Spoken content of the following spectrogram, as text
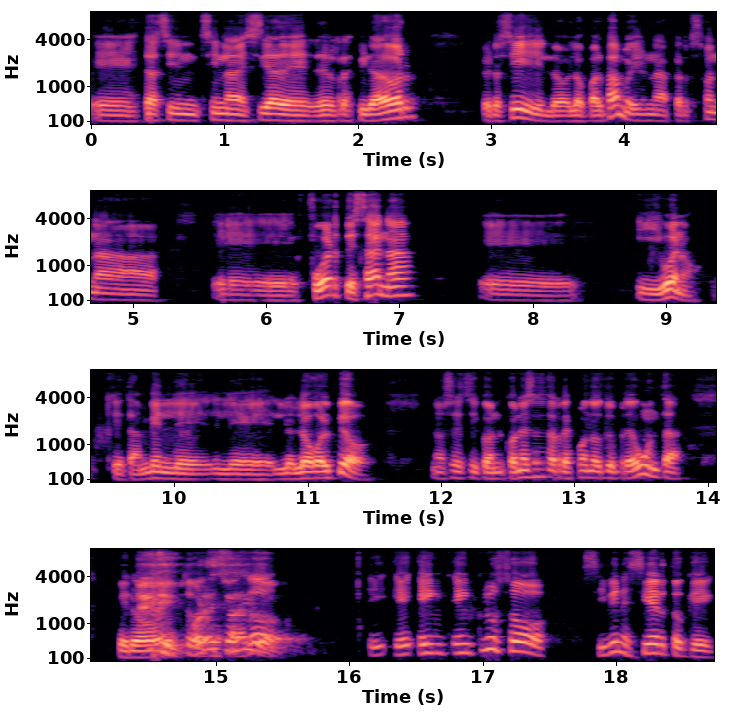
eh, está sin, sin, la necesidad del respirador, pero sí, lo, lo palpamos, es una persona eh, fuerte, sana, y bueno, que también le, lo golpeó. No sé si con, con, eso respondo a tu pregunta, pero por eso e, e, e, incluso si bien es cierto que,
